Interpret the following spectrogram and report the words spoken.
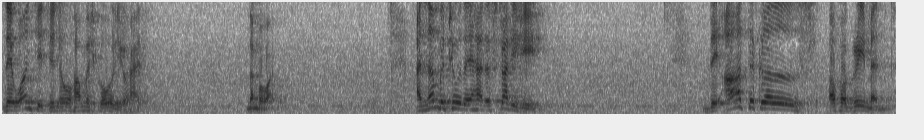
they wanted to know how much gold you had. Number one. And number two, they had a strategy. The articles of agreement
